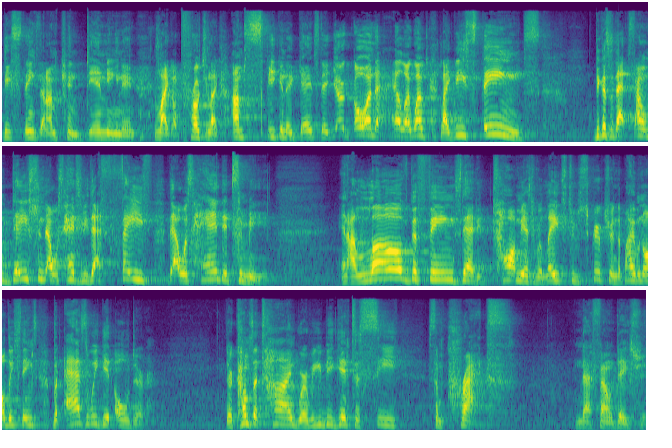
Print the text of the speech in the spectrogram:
these things that I'm condemning and like approaching, like I'm speaking against it. You're going to hell. Like, like these things, because of that foundation that was handed to me, that faith that was handed to me. And I love the things that it taught me as it relates to scripture and the Bible and all these things. But as we get older, there comes a time where we begin to see some cracks in that foundation.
